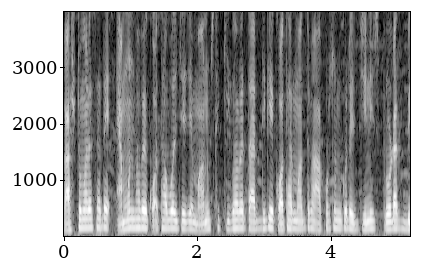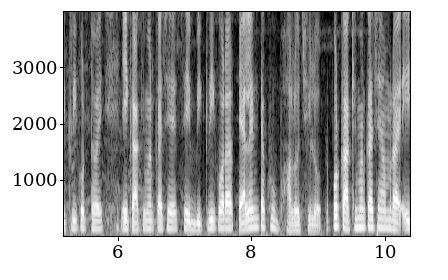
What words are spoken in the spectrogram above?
কাস্টমারের সাথে এমনভাবে কথা বলছে যে মানুষকে কীভাবে তার দিকে কথার মাধ্যমে আকর্ষণ করে জিনিস প্রোডাক্ট বিক্রি করতে হয়। এই কাকিমার কাছে সেই বিক্রি করার ট্যালেন্টটা খুব ভালো ছিল। তারপর কাকিমার কাছে আমরা এই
